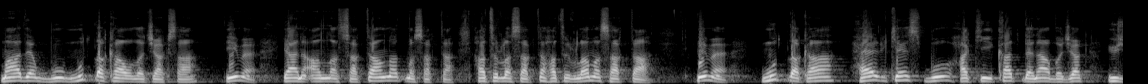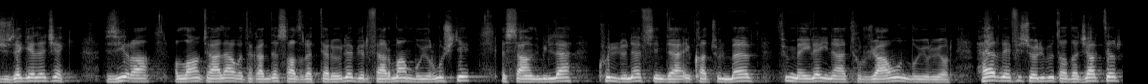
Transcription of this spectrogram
madem bu mutlaka olacaksa, değil mi? Yani anlatsak da anlatmasak da, hatırlasak da hatırlamasak da, değil mi? Mutlaka herkes bu hakikatle ne yapacak? Yüz yüze gelecek. Zira Allahu Teala ve Tekaddes Hazretleri öyle bir ferman buyurmuş ki Estaizu billah kullu nefsin daikatul mevt sümme ileyna turcaun buyuruyor. Her nefis ölümü tadacaktır.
